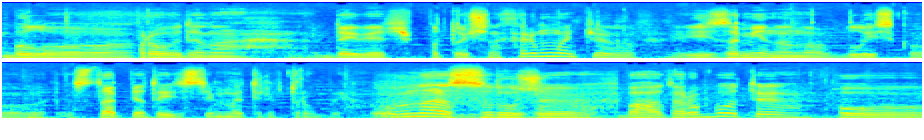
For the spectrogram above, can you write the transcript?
було проведено 9 поточних ремонтів і замінено близько 150 метрів труби. У нас дуже багато роботи по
